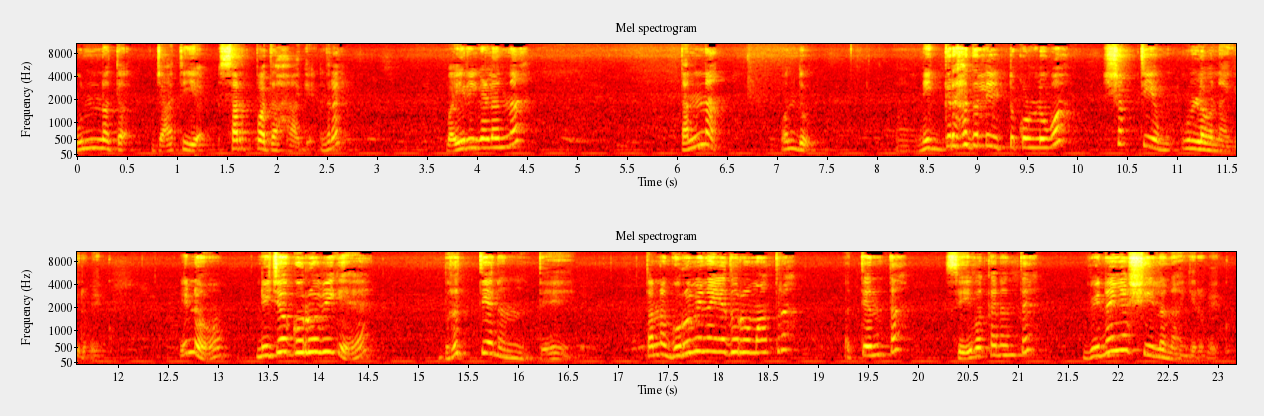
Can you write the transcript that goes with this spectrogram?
ಉನ್ನತ ಜಾತಿಯ ಸರ್ಪದ ಹಾಗೆ. ಅಂದರೆ ವೈರಿಗಳನ್ನು ತನ್ನ ಒಂದು ನಿಗ್ರಹದಲ್ಲಿ ಇಟ್ಟುಕೊಳ್ಳುವ ಶಕ್ತಿಯ ಉಳ್ಳವನಾಗಿರಬೇಕು. ಇನ್ನು ನಿಜ ಗುರುವಿಗೆ ಭೃತ್ಯನಂತೆ. ತನ್ನ ಗುರುವಿನ ಎದುರು ಮಾತ್ರ ಅತ್ಯಂತ ಸೇವಕನಂತೆ ವಿನಯಶೀಲನಾಗಿರಬೇಕು.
